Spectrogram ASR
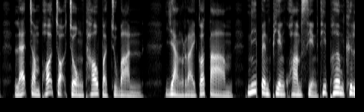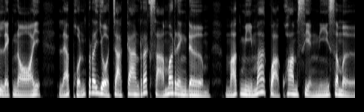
ำและจำเพาะเจาะจงเท่าปัจจุบัน อย่างไรก็ตาม นี่เป็นเพียงความเสี่ยงที่เพิ่มขึ้นเล็กน้อย และผลประโยชน์จากการรักษามะเร็งเดิม มักมีมากกว่าความเสี่ยงนี้เสมออ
